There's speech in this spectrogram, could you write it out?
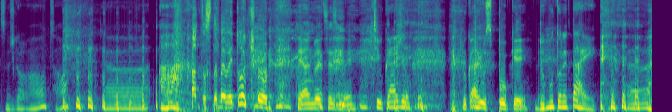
Jsem říkal, no, co? uh, a A to z tebe vytluču, ty anglicizmy. ti ukážu, Ukážu spooky. domů to netahej. Eh,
